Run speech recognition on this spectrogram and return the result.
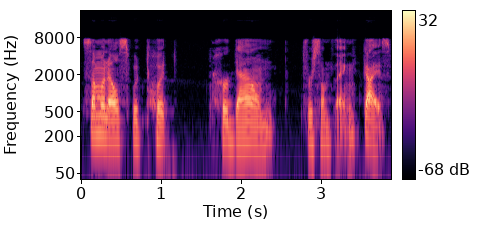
someone else would put her down for something. Guys,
